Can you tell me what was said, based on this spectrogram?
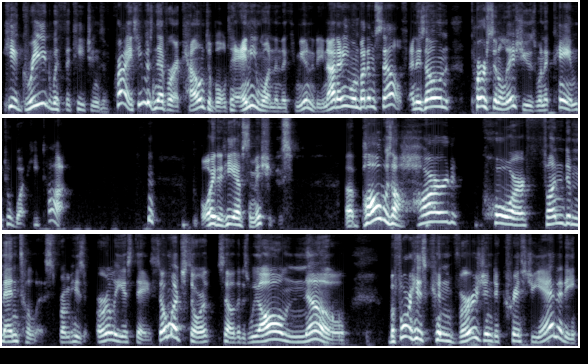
he agreed with the teachings of Christ. He was never accountable to anyone in the community, not anyone but himself and his own personal issues when it came to what he taught. Boy, did he have some issues. Uh, Paul was a hardcore fundamentalist from his earliest days, so much so, so that, as we all know, before his conversion to Christianity,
